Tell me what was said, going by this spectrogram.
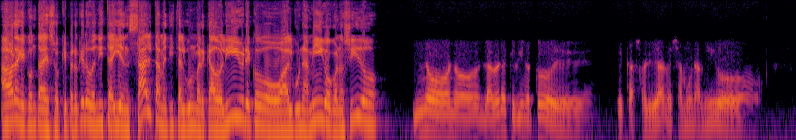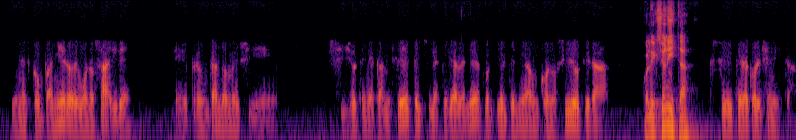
ahora que contás eso, ¿qué, ¿pero qué lo vendiste ahí en Salta? ¿Metiste algún mercado libre o algún amigo conocido? No, no, la verdad que vino todo de, casualidad. Me llamó un amigo, un ex compañero de Buenos Aires, eh, preguntándome si, si yo tenía camiseta y si las quería vender, porque él tenía un conocido que era... ¿Coleccionista? Sí, que era coleccionista.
